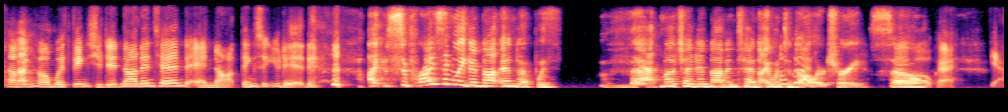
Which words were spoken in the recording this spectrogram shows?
coming home with things you did not intend and not things that you did. I surprisingly did not end up with that much I did not intend. I went okay. to oh, Dollar Tree. So oh, okay. Yeah.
